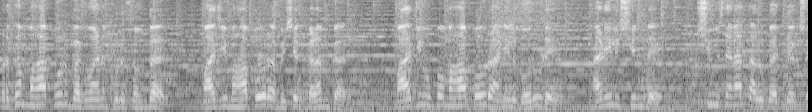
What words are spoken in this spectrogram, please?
प्रथम महापौर भगवान फुलसौंदर माजी महापौर अभिषेक कळमकर माजी उपमहापौर अनिल बोरुडे अनिल शिंदे शिवसेना तालुकाध्यक्ष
